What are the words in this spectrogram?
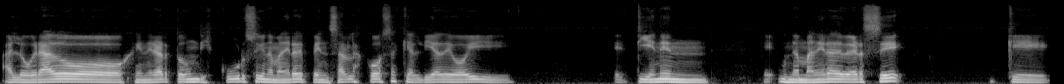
ha logrado generar todo un discurso y una manera de pensar las cosas que al día de hoy eh, tienen eh, una manera de verse que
